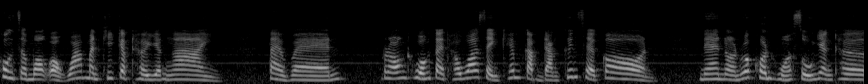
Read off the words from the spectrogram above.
คงจะมองออกว่ามันคิดกับเธอยังไง แต่แหวนร้องท้วงแต่ทว่าเสียงเข้มกับดังขึ้นเสียก่อน แน่นอนว่าคนหัวสูงอย่างเธอ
